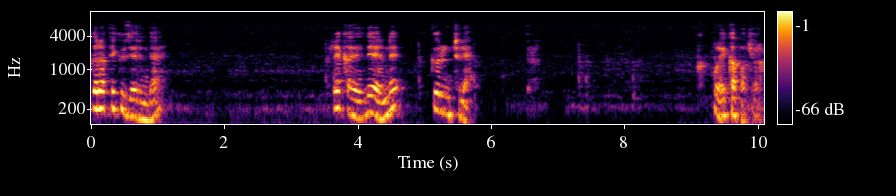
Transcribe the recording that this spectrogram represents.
Grafik üzerinde r değerini görüntüle. Burayı kapatıyorum.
